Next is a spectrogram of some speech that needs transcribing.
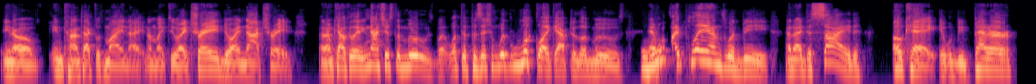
you know, in contact with my knight, and I'm like, "Do I trade? Do I not trade?" And I'm calculating not just the moves, but what the position would look like after the moves mm-hmm. and what my plans would be. And I decide, okay, it would be better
